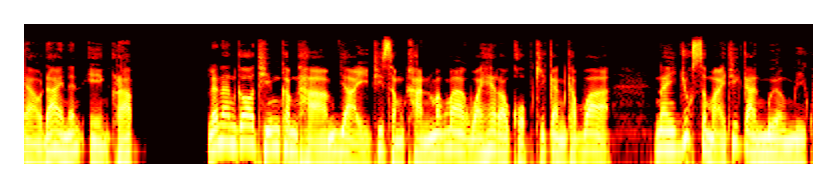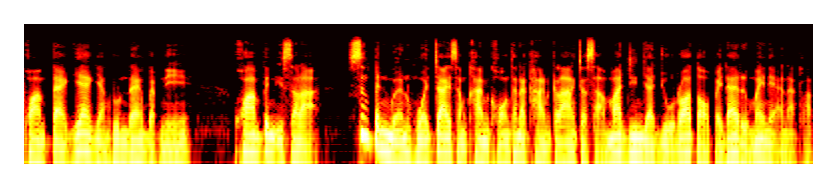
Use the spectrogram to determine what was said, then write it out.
ยาวได้นั่นเองครับ และนั่นก็ทิ้มคำถามใหญ่ที่สำคัญมากๆ ไว้ให้เราขบคิดกันครับว่า ในยุคสมัยที่การเมืองมีความแตกแยกอย่างรุนแรงแบบนี้ ความเป็นอิสระ ซึ่งเป็นเหมือนหัวใจสำคัญของธนาคารกลางจะสามารถยืนหยัดอยู่รอดต่อไปได้หรือไม่ในอนาคต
